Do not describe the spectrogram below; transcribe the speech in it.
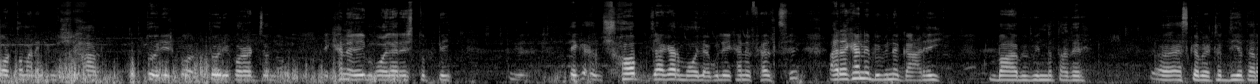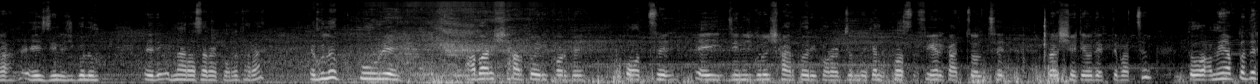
বর্তমানে কিন্তু সার তৈরির তৈরি করার জন্য এখানে এই ময়লার স্তূপটি সব জায়গার ময়লাগুলো এখানে ফেলছে। আর এখানে বিভিন্ন গাড়ি বা বিভিন্ন তাদের এক্সকাভেটর দিয়ে তারা এই জিনিসগুলো এই নাড়াচাড়া করে তারা। এগুলো পুড়ে আবার সার তৈরি করবে পথে এই জিনিসগুলো সার তৈরি করার জন্য এখানে প্রসেসিংয়ের কাজ চলছে, আপনারা সেটিও দেখতে পাচ্ছেন। তো আমি আপনাদের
